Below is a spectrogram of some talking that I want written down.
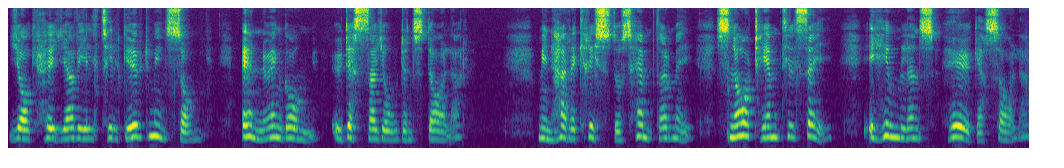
Jag höja vill till Gud min sång, ännu en gång ur dessa jordens dalar. Min Herre Kristus hämtar mig snart hem till sig i himlens höga salar.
